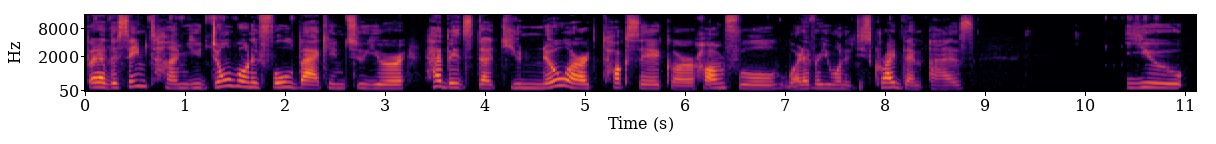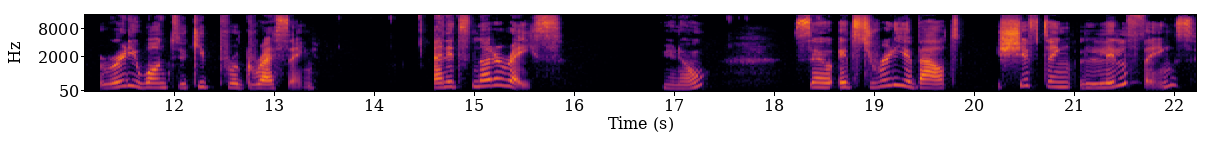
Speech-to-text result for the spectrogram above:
But at the same time, you don't want to fall back into your habits that you know are toxic or harmful, whatever you want to describe them as. You really want to keep progressing. And it's not a race, you know? So it's really about shifting little things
